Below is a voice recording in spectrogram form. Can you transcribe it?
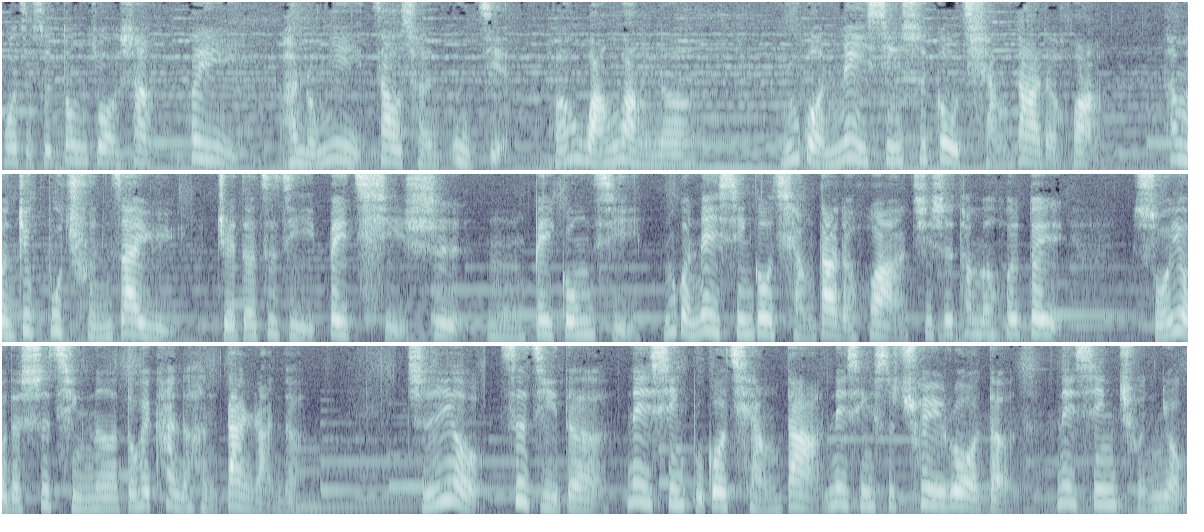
或者是动作上会很容易造成误解，而往往呢，如果内心是够强大的话，他们就不存在于。觉得自己被歧视，嗯，被攻击。如果内心够强大的话，其实他们会对所有的事情呢，都会看得很淡然的。只有自己的内心不够强大，内心是脆弱的，内心存有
